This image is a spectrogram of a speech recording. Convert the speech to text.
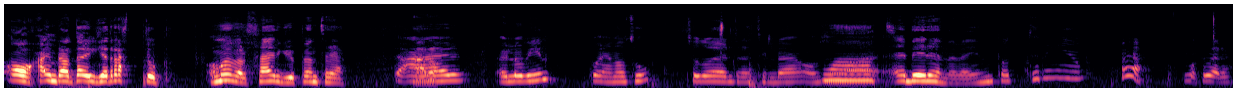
Å, heimbrent. Det gikk rett opp. Det må jo være flere grupper enn tre. Det er øl og vin på 1 og to, så da er det rett til det. Og så er brenneveien på tre. Å ja. Det må ikke være.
